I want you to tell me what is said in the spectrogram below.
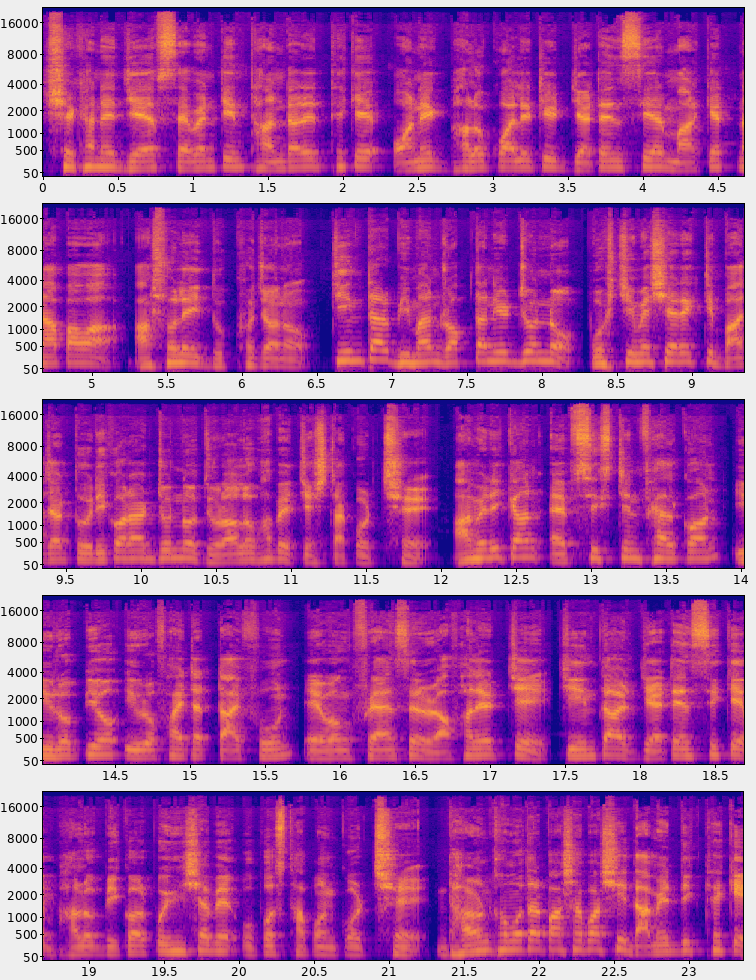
সেখানে জেএফ সেভেন্টিন থান্ডারের থেকে অনেক ভালো কোয়ালিটির জেটেন্সি এর মার্কেট না পাওয়া আসলেই দুঃখজনক। চীন তার বিমান রপ্তানির জন্য পশ্চিম এশিয়ার একটি বাজার তৈরি করার জন্য জোরালোভাবে চেষ্টা করছে। আমেরিকান এফ সিক্সটিন ফ্যালকন ইউরোপীয় ইউরোফাইটার টাইফুন এবং ফ্রান্সের রাফালের চেয়ে চীন তার জেটেন্সিকে ভালো বিকল্প হিসেবে উপস্থাপন করছে। ধারণ ক্ষমতার পাশাপাশি দামের দিক থেকে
